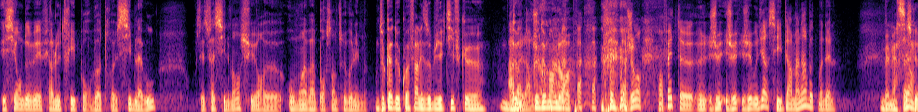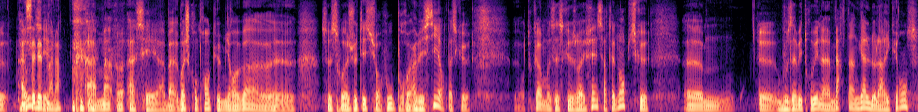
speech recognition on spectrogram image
Et si on devait faire le tri pour votre cible à vous, vous êtes facilement sur euh, au moins 20% de ce volume. En tout cas, de quoi faire les objectifs que, ah bah, que demande l'Europe. En fait, euh, je, vais vous dire, c'est hyper malin votre modèle. Ben merci. Parce que ah d'être malin. ah, ah bah, moi, je comprends que Mirova euh, se soit jeté sur vous pour investir, parce que, en tout cas, moi, c'est ce que j'aurais fait certainement, puisque vous avez trouvé la martingale de la récurrence.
